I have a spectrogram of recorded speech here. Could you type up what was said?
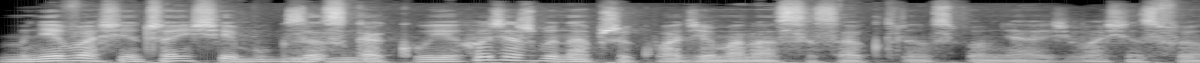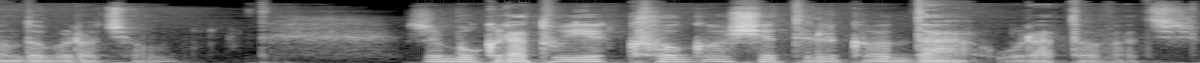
Mnie właśnie częściej Bóg zaskakuje, chociażby na przykładzie Manasesa, o którym wspomniałeś, właśnie swoją dobrocią. Że Bóg ratuje kogo się tylko da uratować.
